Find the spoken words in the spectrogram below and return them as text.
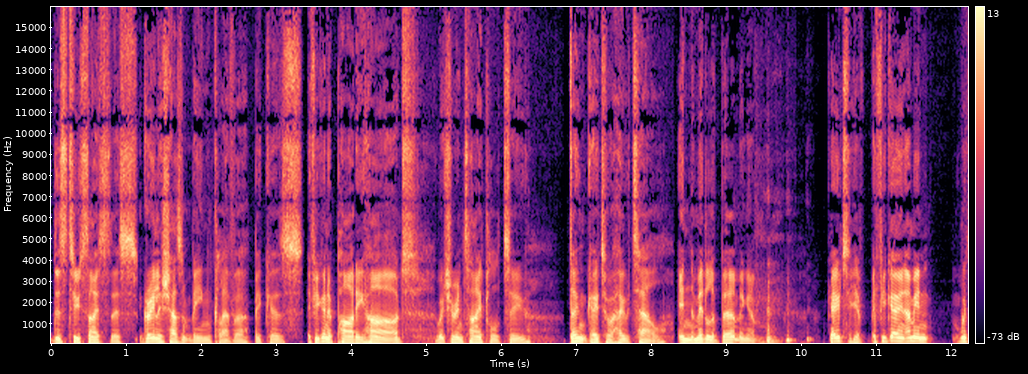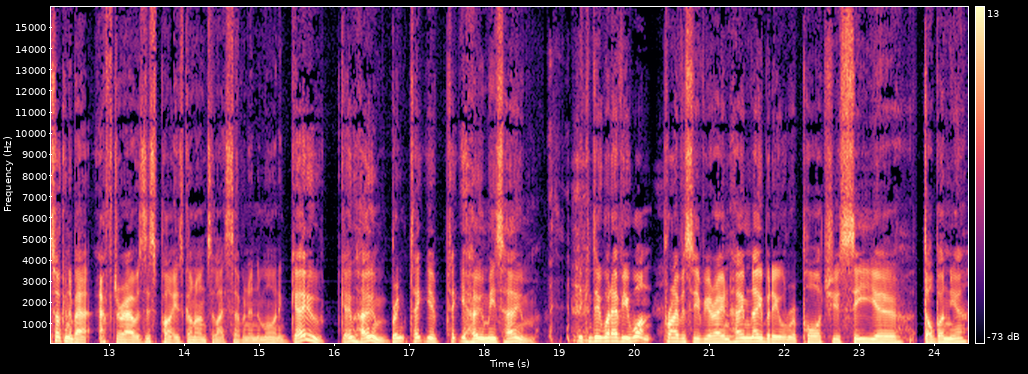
There's two sides to this. Grealish hasn't been clever because if you're going to party hard, which you're entitled to, don't go to a hotel in the middle of Birmingham. go to your if you're going. I mean, we're talking about after hours. This party's gone on to like seven in the morning. Go, go home. Bring take your take your homies home. You can do whatever you want. Privacy of your own home. Nobody will report you, see you, dob on you,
